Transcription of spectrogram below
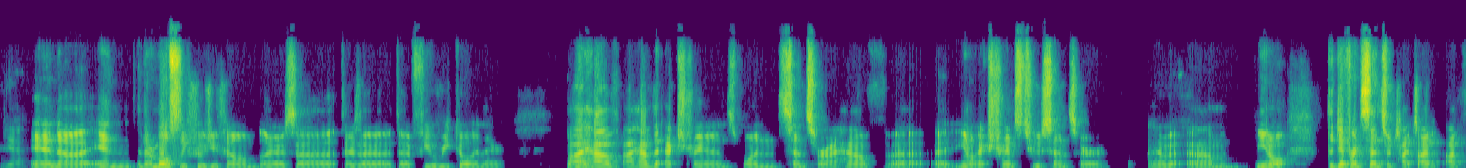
Yeah. And uh, and they're mostly Fujifilm. There's a there's a, a few Ricoh in there, but yeah. I have I have the X-Trans one sensor. I have uh, you know X-Trans two sensor. I have um, you know the different sensor types. I've I've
